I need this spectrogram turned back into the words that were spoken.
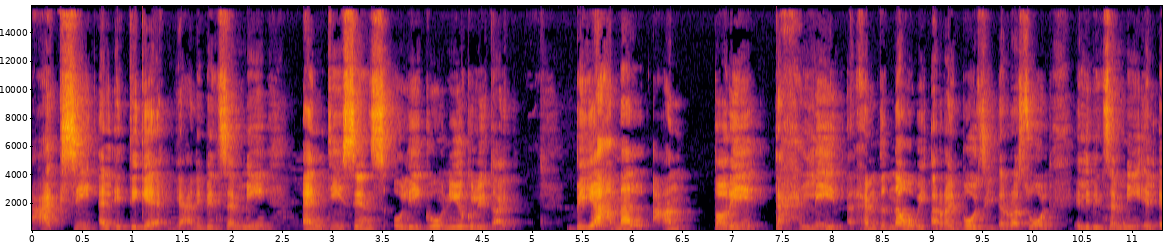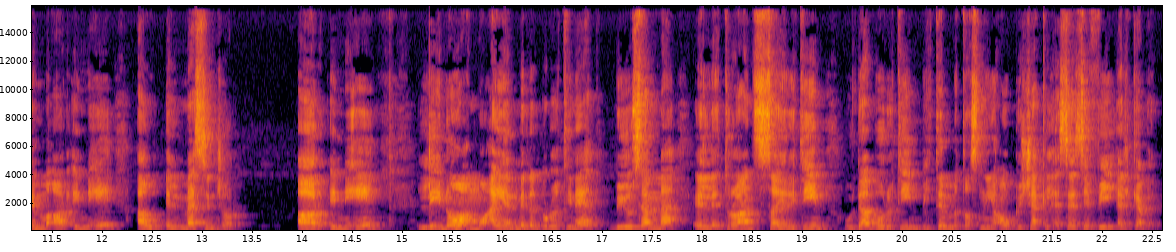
عكسي الاتجاه يعني بنسميه antisense oligonucleotide بيعمل عن طريق تحليل الحمض النووي الريبوزي الرسول اللي بنسميه ال mRNA أو ال messenger RNA لنوع معين من البروتينات بيسمى ال transthyretin وده بروتين بيتم تصنيعه بشكل أساسي في الكبد.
